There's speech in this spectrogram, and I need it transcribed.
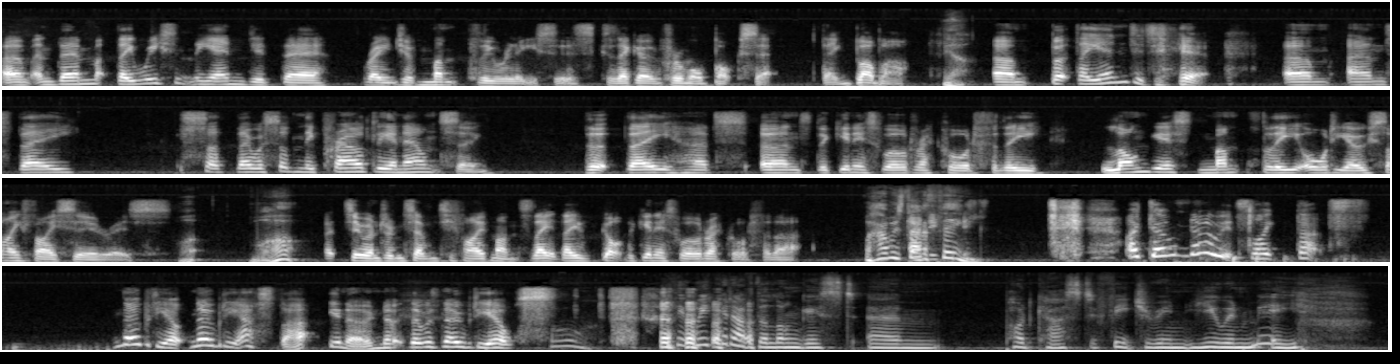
um, and then they recently ended their range of monthly releases because they're going for a more box set thing, blah blah. Yeah. Um, but they ended it, um, and they so they were suddenly proudly announcing that they had earned the Guinness World Record for the longest monthly audio sci-fi series What? What? at 275 months. They they've got the Guinness World Record for that. Well, how is that And a it- thing? I don't know. It's like that's nobody else. Nobody asked that. You know, no, there was nobody else. Oh, I think we could have the longest um, podcast featuring you and me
